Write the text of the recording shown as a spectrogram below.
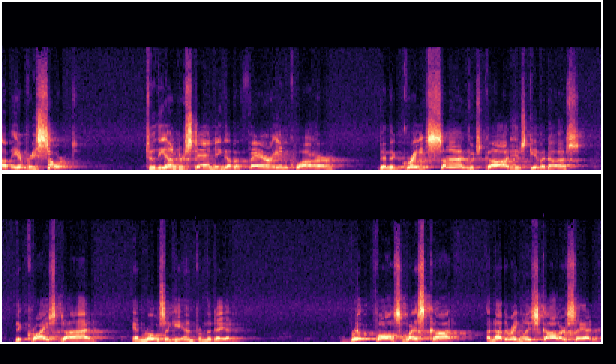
of every sort to the understanding of a fair inquirer than the great sign which God has given us that Christ died and rose again from the dead. Brooke Foss Westcott, another English scholar, said,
